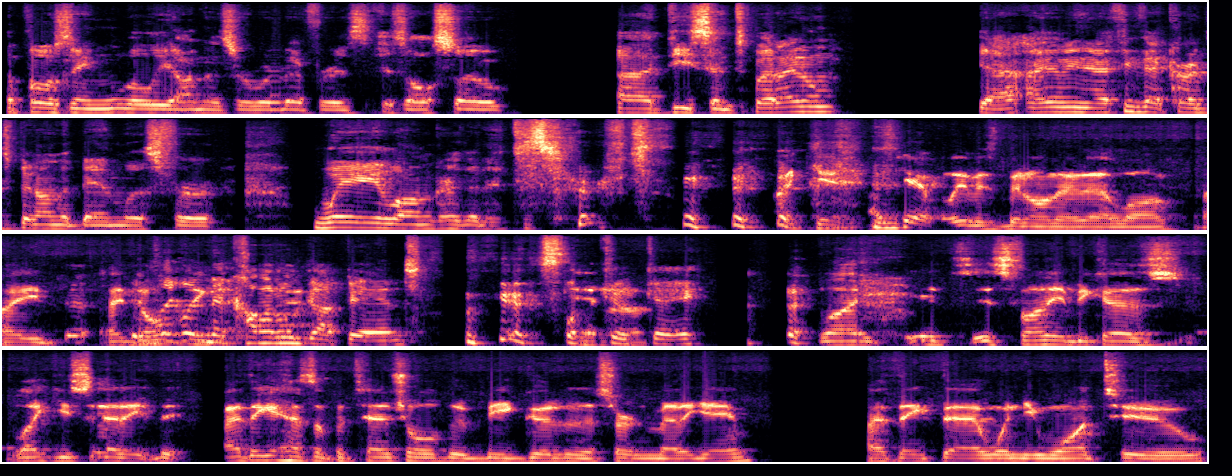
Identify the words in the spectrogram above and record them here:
opposing Lilianas or whatever is, is also uh, decent. But I don't yeah, I mean, I think that card's been on the ban list for way longer than it deserved. I can't, I can't believe it's been on there that long. I, I don't like think when Nakano got banned. it's like Yeah. okay, like it's it's funny because, like you said, it, I think it has the potential to be good in a certain metagame. I think that when you want to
